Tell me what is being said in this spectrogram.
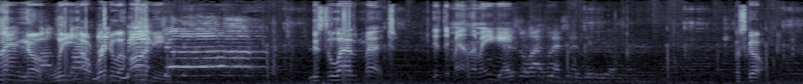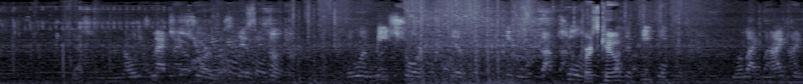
I ain't no Lee, start a regular next Ani. matchup! This the last match. This the man, Yeah, this is the last match of the video. Let's go. Yes, I know these matches short, but still, they wouldn't be short if people would stop killing First kill? other people. More like knifing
